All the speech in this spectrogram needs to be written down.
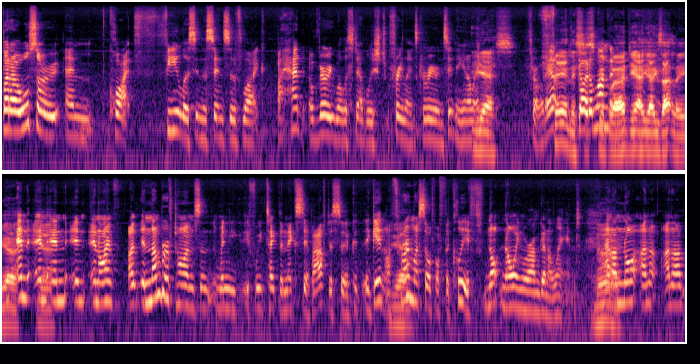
But I also am quite fearless in the sense of like I had a very well established freelance career in Sydney, and I went Yes. throw it out, Fearless go to a London. good word. Yeah, yeah, exactly. Yeah. And and, yeah. and, and and I've, I've a number of times, and when you, if we take the next step after circuit again, I Yeah. throw myself off the cliff, not knowing where I'm going to land, No. and I'm not, and, I, and I'm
